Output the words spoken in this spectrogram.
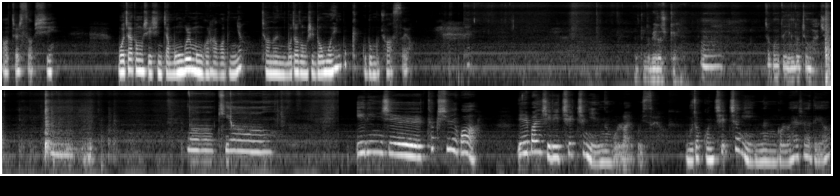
어쩔 수 없이 모자 동실 진짜 몽글몽글 하거든요. 저는 모자 동실 너무 행복했고 너무 좋았어요. 좀더 믿어줄게. 조금 더 일도 좀 하죠. 아 귀여워 1인실 특실과 일반실이 7층이 있는 걸로 알고 있어요 무조건 7층이 있는 걸로 하셔야 돼요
